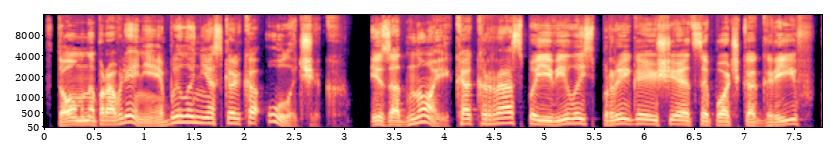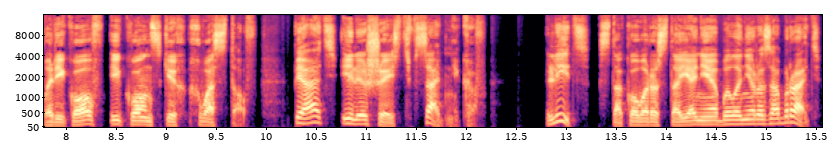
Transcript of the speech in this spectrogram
В том направлении было несколько улочек. Из одной как раз появилась прыгающая цепочка гриф, париков и конских хвостов. Пять или шесть всадников. Лиц с такого расстояния было не разобрать,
